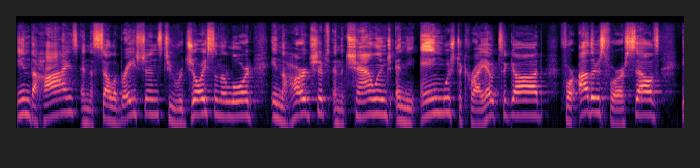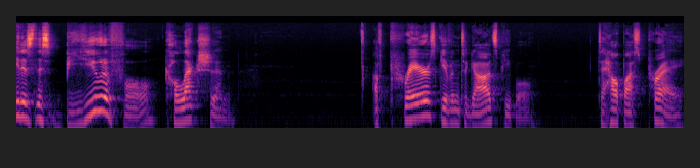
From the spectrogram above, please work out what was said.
In the highs and the celebrations, to rejoice in the Lord, in the hardships and the challenge and the anguish, to cry out to God for others, for ourselves. It is this beautiful collection of prayers given to God's people to help us pray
